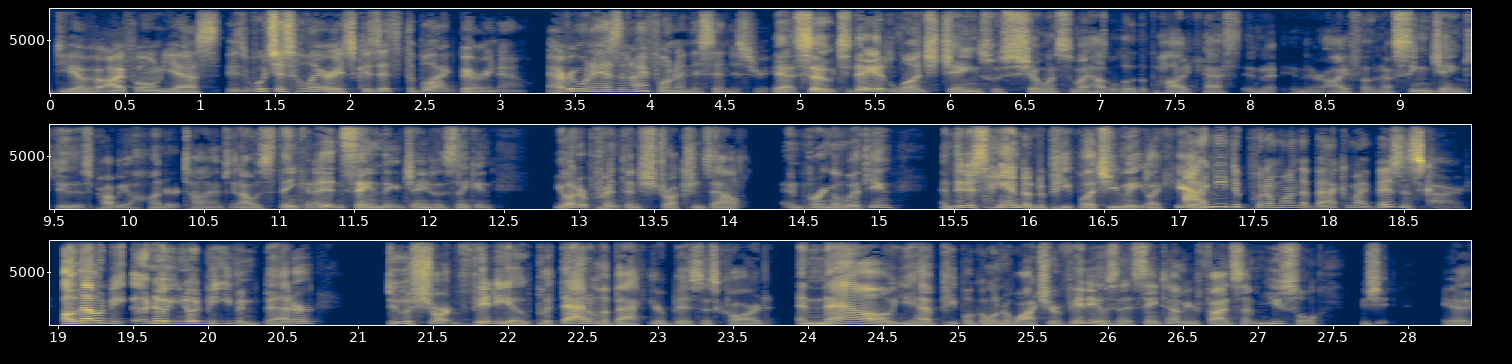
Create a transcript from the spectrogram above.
do you have an iPhone?" Yes, which is hilarious because it's the BlackBerry now. Everyone has an iPhone in this industry. Yeah. So today at lunch, James was showing somebody how to load the podcast in, the, in their iPhone. I've seen James do this probably a hundred times, and I was thinking, I didn't say anything. to James, I was thinking, you ought to print the instructions out and bring them with you, and then just hand them to people that you meet. Like here, I need to put them on the back of my business card. oh, that would be oh, no. You know, it'd be even better. Do a short video, put that on the back of your business card, and now you have people going to watch your videos, and at the same time, you're finding something useful. You, you know,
